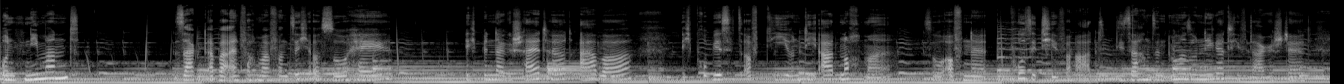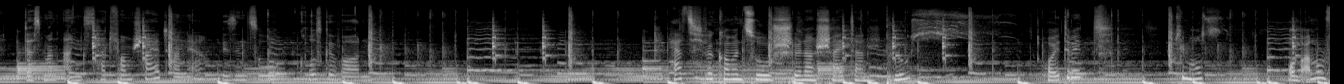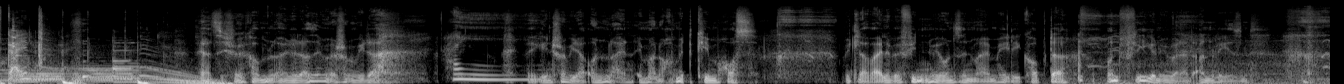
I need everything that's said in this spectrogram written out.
Und niemand sagt aber einfach mal von sich aus so, hey, ich bin da gescheitert, aber ich probiere es jetzt auf die und die Art nochmal. So auf eine positive Art. Die Sachen sind immer so negativ dargestellt, dass man Angst hat vom Scheitern, ja. Wir sind so groß geworden. Herzlich willkommen zu Schöner Scheitern Plus. Heute mit Kim Hoss und Arnulf Geil. Herzlich willkommen, Leute, da sind wir schon wieder. Hi. Wir gehen schon wieder online, immer noch mit Kim Hoss. Mittlerweile befinden wir uns in meinem Helikopter und fliegen über das Anwesen.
